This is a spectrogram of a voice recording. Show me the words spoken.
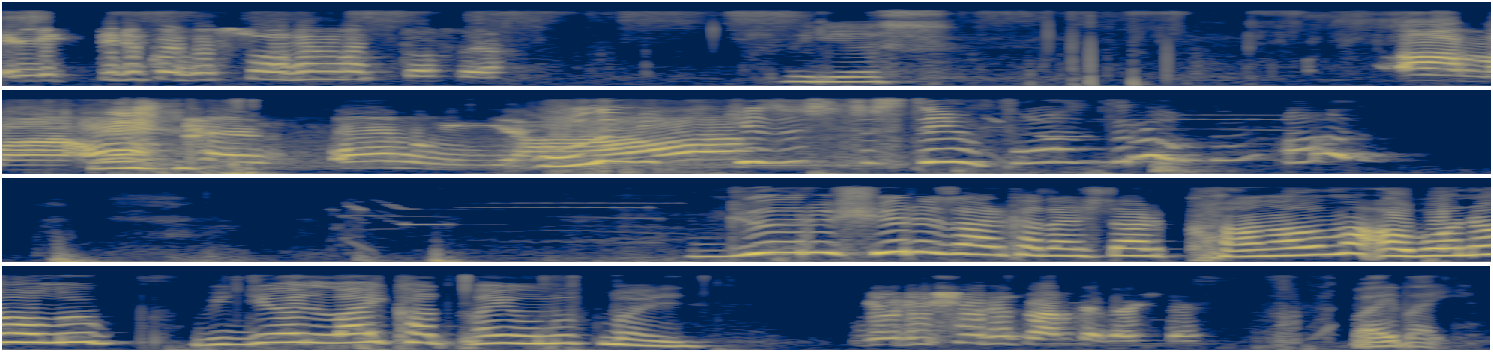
Elektrik odası ölüm noktası. Biliyorsun. Ama oğlum ya. Oğlum iki kez üst üste oldum. lan. Görüşürüz arkadaşlar. Kanalıma abone olup videoya like atmayı unutmayın. Görüşürüz arkadaşlar. Bay bay.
